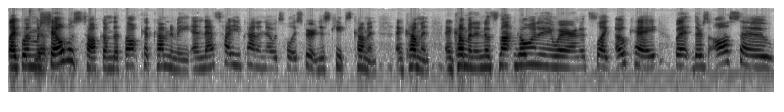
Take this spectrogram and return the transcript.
Like when Yep. Michelle was talking, the thought kept coming to me, and that's how you kind of know it's Holy Spirit. It just keeps coming and coming and coming and it's not going anywhere. And it's like, okay, but there's also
